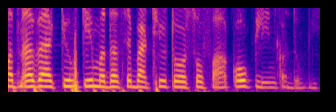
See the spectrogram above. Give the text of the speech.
अब मैं वैक्यूम की मदद से बेडशीट और सोफ़ा को क्लीन कर दूँगी।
